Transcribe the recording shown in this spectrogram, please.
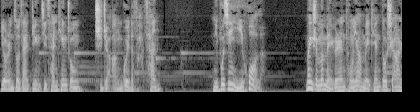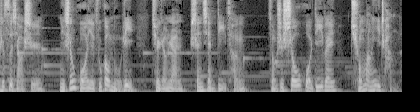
有人坐在顶级餐厅中吃着昂贵的法餐。你不禁疑惑了：为什么每个人同样每天都是二十四小时，你生活也足够努力，却仍然深陷底层，总是收获低微、穷忙一场呢？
